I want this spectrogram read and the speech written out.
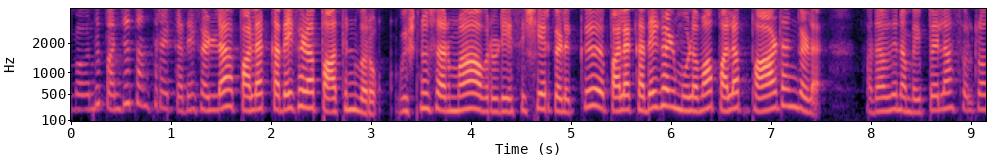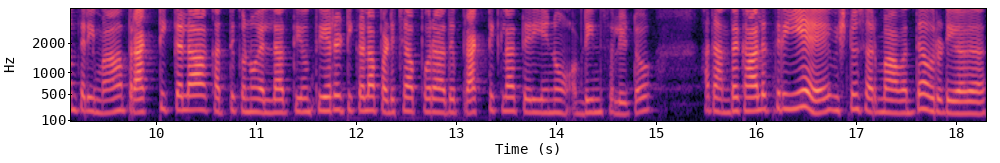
நம்ம வந்து பஞ்சதந்திர கதைகளில் பல கதைகளை பார்த்துன்னு வரோம். விஷ்ணு சர்மா அவருடைய சிஷ்யர்களுக்கு பல கதைகள் மூலமாக பல பாடங்களை அதாவது நம்ம இப்போல்லாம் சொல்கிறோம் தெரியுமா? ப்ராக்டிக்கலாக கற்றுக்கணும் எல்லாத்தையும் தியரட்டிக்கலாக படித்தா போகாது ப்ராக்டிக்கலாக தெரியணும் அப்படின்னு சொல்லிட்டோ அது அந்த காலத்திலேயே விஷ்ணு சர்மா வந்து அவருடைய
